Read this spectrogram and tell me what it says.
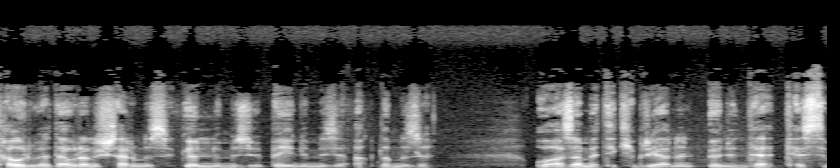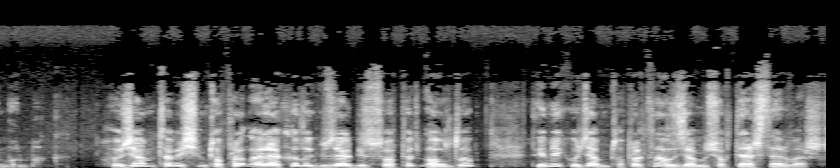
tavır ve davranışlarımızı, gönlümüzü, beynimizi, aklımızı o azameti kibriyanın önünde teslim olmak. Hocam tabii şimdi toprakla alakalı güzel bir sohbet oldu. Demek ki hocam topraktan alacağımız çok dersler var.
